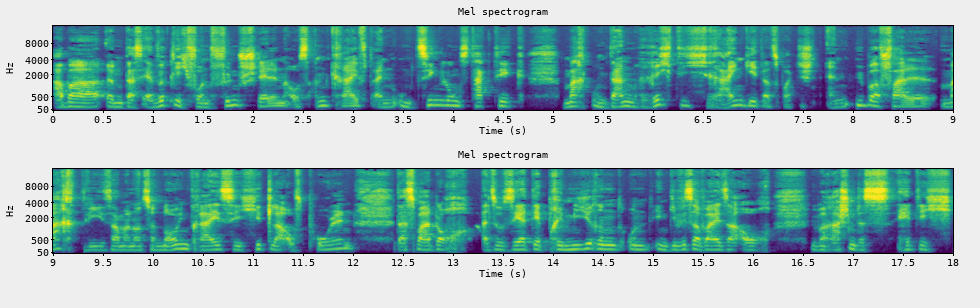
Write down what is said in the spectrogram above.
aber ähm, dass er wirklich von fünf Stellen aus angreift, eine Umzingelungstaktik macht und dann richtig reingeht, als praktisch einen Überfall macht, wie sagen wir 1939 Hitler auf Polen, das war doch also sehr deprimierend und in gewisser Weise auch überraschend. Das hätte ich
